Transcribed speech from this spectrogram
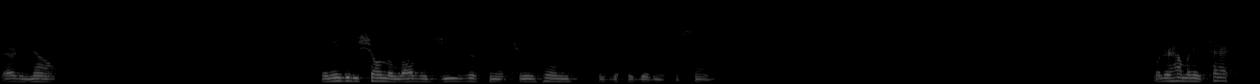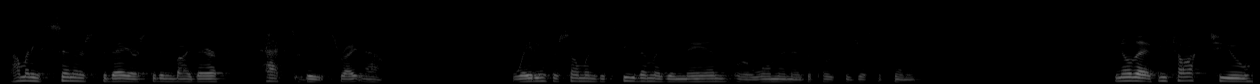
they already know. They need to be shown the love of Jesus and that through him is the forgiveness of sins. Wonder how many tax how many sinners today are sitting by their tax booths right now waiting for someone to see them as a man or a woman as opposed to just a sinner. You know that if you talk to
